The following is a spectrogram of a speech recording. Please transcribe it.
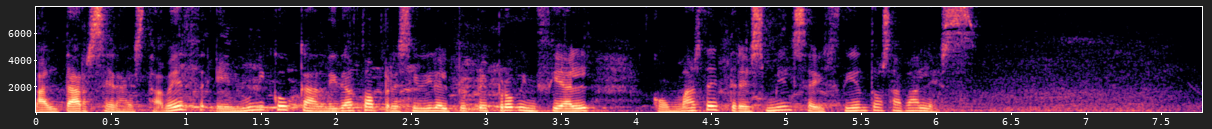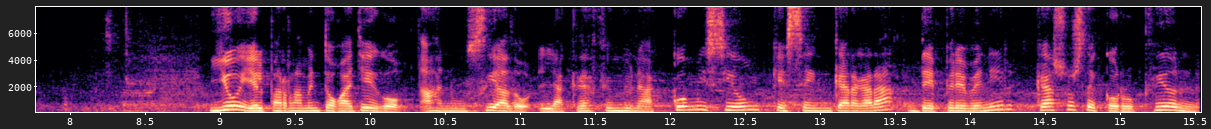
Baltar será esta vez el único candidato a presidir el PP provincial con más de 3.600 avales. Y hoy el Parlamento gallego ha anunciado la creación de una comisión que se encargará de prevenir casos de corrupción,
